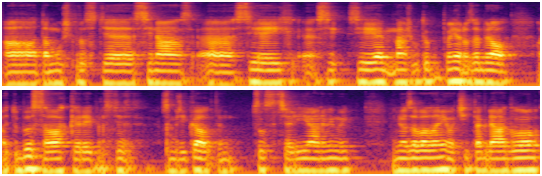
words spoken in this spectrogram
a tam už prostě si, nás, eh, si, jejich, eh, si, si je náš útok úplně rozebral. A to byl Salah, který prostě, jsem říkal, ten co střelí, já nevím, měl zavalený oči, tak dá gol.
